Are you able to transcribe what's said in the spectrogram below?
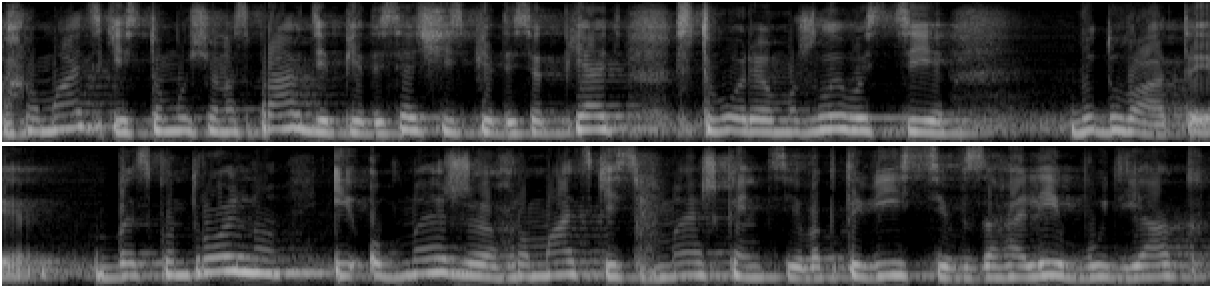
громадськість, тому що насправді 56-55 створює можливості будувати безконтрольно і обмежує громадськість мешканців, активістів, взагалі будь-як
